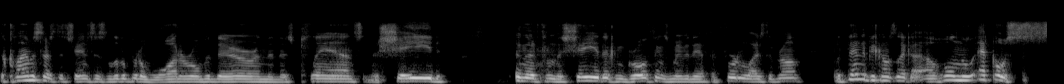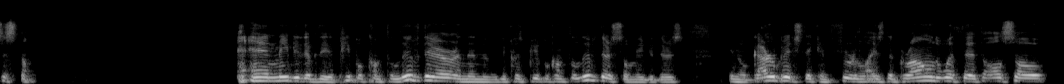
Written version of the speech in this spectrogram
The climate starts to change. There's a little bit of water over there, and then there's plants and there's shade. And then from the shade, they can grow things. Maybe they have to fertilize the ground. But then it becomes like a, a whole new ecosystem. And maybe the, the, people come to live there, and then the, because people come to live there, so maybe there's, you know, garbage. They can fertilize the ground with it also.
